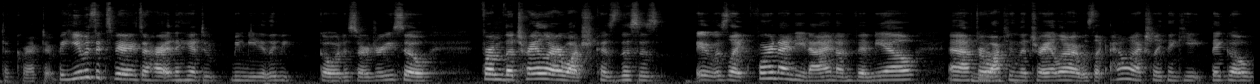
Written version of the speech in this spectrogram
the corrector, but he was experiencing a heart, and then he had to immediately be, go into surgery. So, from the trailer I watched, because this is it was like four ninety nine on Vimeo, and after Yeah. watching the trailer, I was like, I don't actually think he they go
